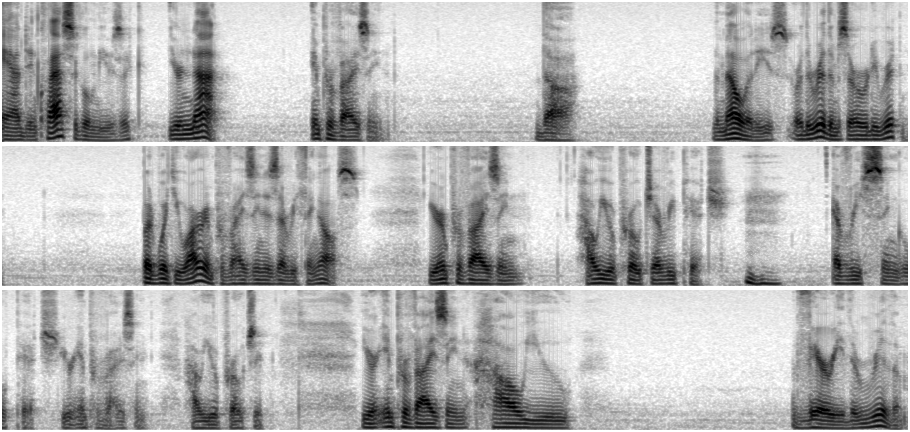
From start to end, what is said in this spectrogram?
And in classical music, you're not improvising the, the melodies or the rhythms are already written. But what you are improvising is everything else. You're improvising how you approach every pitch, mm-hmm. every single pitch. You're improvising how you approach it. You're improvising how you vary the rhythm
